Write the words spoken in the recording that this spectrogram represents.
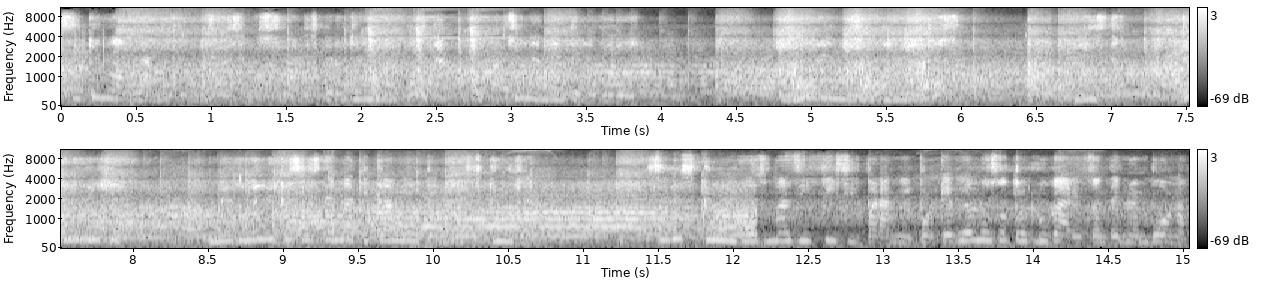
Sé que no hablamos de nuestras emociones, pero ya no me importa. Solamente lo diré. Mueren mis sentimientos. Listo. Ya lo dije. Me duele que sistemáticamente me excluyan. Ser excluido es más difícil para mí porque vemos otros lugares donde no embono.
